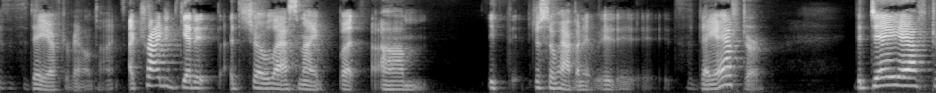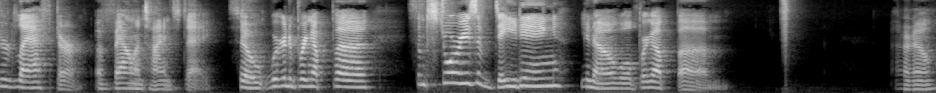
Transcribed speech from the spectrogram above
because it's the day after Valentine's. I tried to get it a show last night, but um, it, it just so happened it, it, it's the day after, the day after laughter of Valentine's Day. So we're gonna bring up uh, some stories of dating. You know, we'll bring up um, I don't know,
